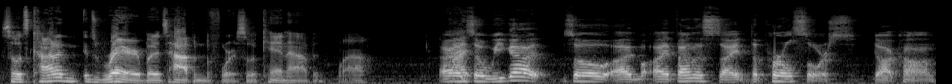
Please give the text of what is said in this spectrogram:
So it's kind of, it's rare, but it's happened before, so it can happen. Wow. all right. I- so we got so I I found this site, thepearlsource.com.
